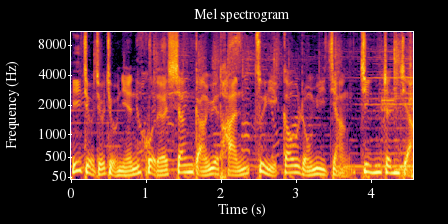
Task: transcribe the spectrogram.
一九九九年，获得香港乐团最高荣誉奖金针奖。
